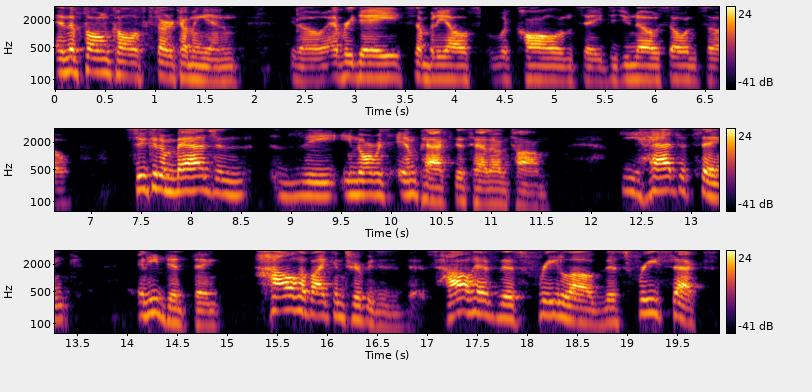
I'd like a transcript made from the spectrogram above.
and the phone calls started coming in. You know, every day somebody else would call and say, Did you know so and so? So you can imagine the enormous impact this had on Tom he had to think, and he did think, how have I contributed to this? How has this free love, this free sex,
